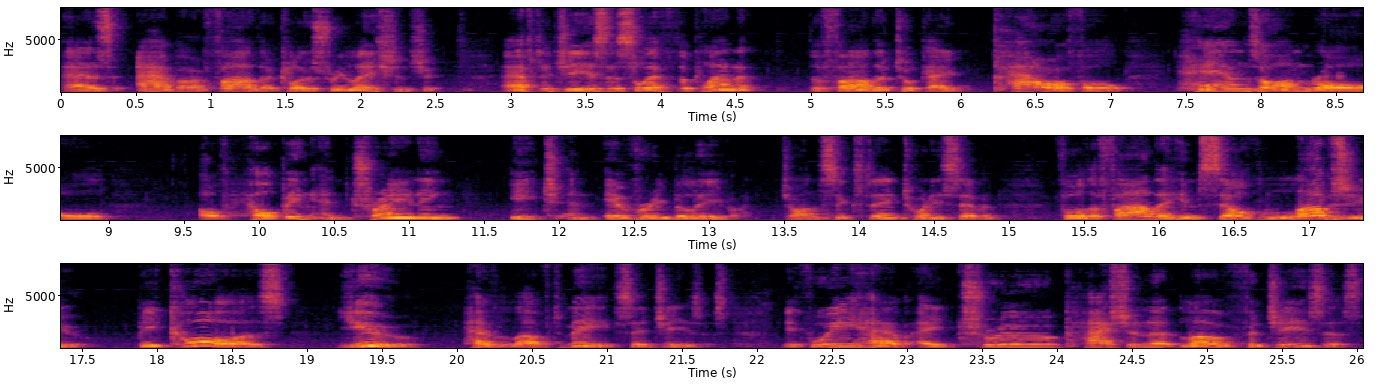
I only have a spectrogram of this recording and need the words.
as Abba, Father, close relationship. After Jesus left the planet, the Father took a powerful hands-on role of helping and training each and every believer. John 16, 27. For the Father himself loves you because you have loved me, said Jesus. If we have a true, passionate love for Jesus,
